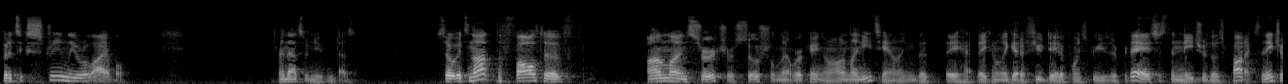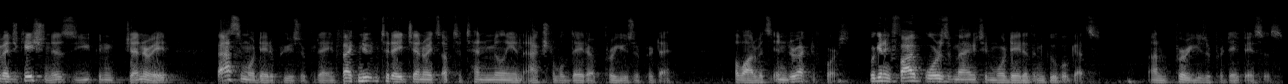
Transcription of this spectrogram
But it's extremely reliable. And that's what Knewton does. So it's not the fault of online search or social networking or online e-tailing that they, they can only get a few data points per user per day. It's just the nature of those products. The nature of education is you can generate vastly more data per user per day. In fact, Knewton today generates up to 10 million actionable data per user per day. A lot of it's indirect, of course. We're getting five orders of magnitude more data than Google gets on per user per day basis.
